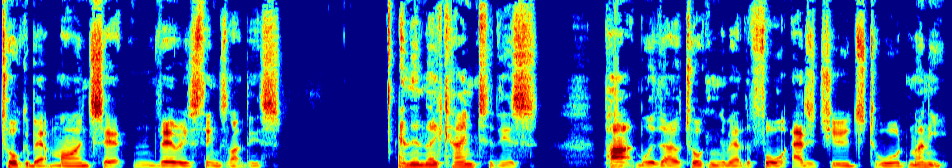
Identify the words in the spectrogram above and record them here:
talk about mindset and various things like this. And then they came to this part where they were talking about the four attitudes toward money.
